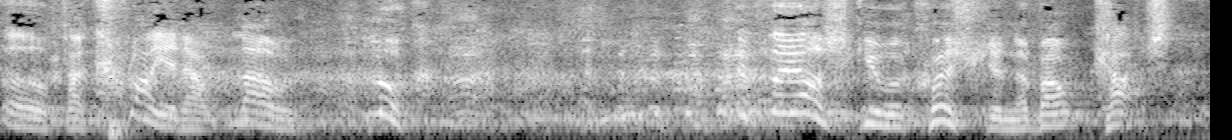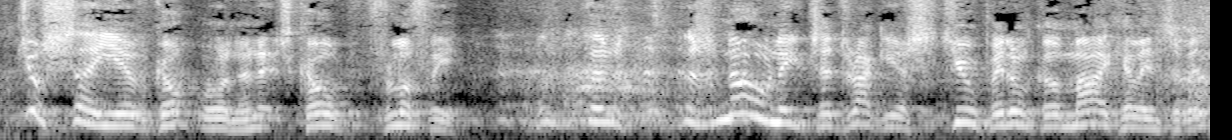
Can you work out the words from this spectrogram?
Oh, for crying out loud. Look, if they ask you a question about cats, just say you've got one and it's called Fluffy. There's, there's no need to drag your stupid Uncle Michael into it.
